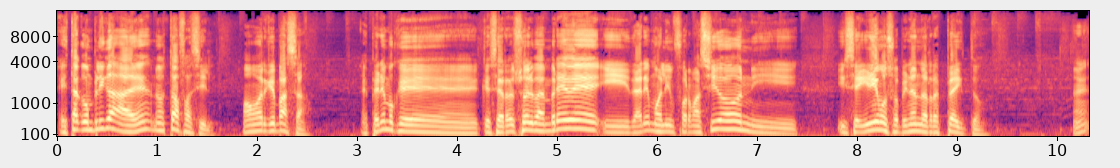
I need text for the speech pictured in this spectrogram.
está complicada, ¿eh? No está fácil. Vamos a ver qué pasa. Esperemos que, que se resuelva en breve y daremos la información y, y seguiremos opinando al respecto. ¿Eh?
